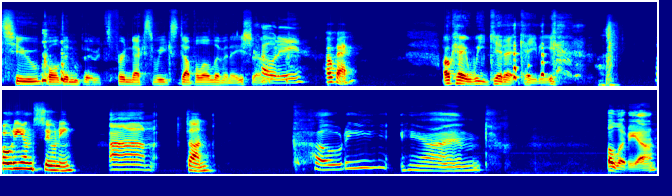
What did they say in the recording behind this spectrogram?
two golden boots for next week's double elimination. Cody. Okay. Okay, we get it, Katie. Cody and Suni. Um Done. Cody and Olivia.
